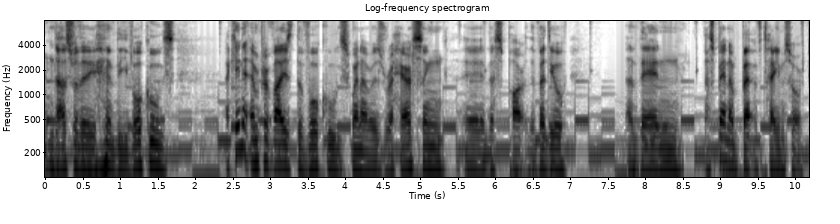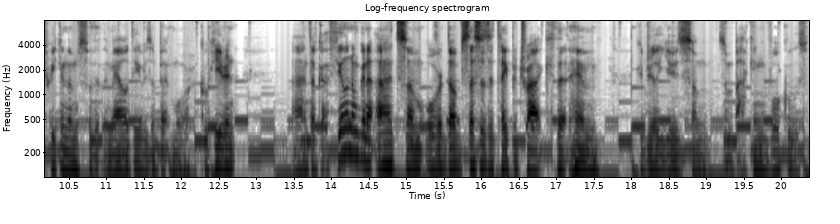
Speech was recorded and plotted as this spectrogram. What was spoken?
And as for the the vocals, I kind of improvised the vocals when I was rehearsing uh, this part of the video and then I spent a bit of time sort of tweaking them so that the melody was a bit more coherent. And I've got a feeling I'm going to add some overdubs. This is the type of track that um, could really use some, some backing vocals.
